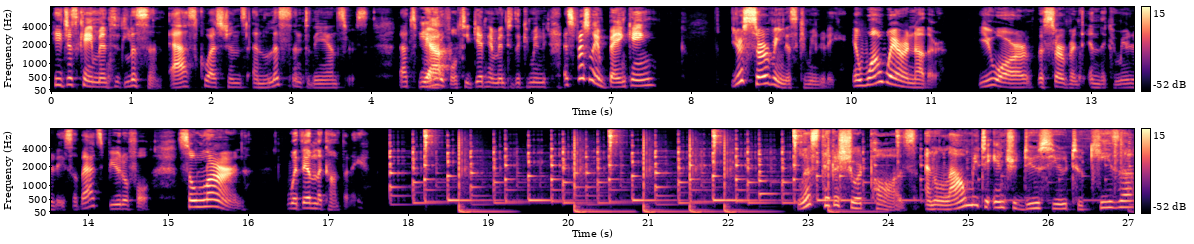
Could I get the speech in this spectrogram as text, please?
he just came in to listen, ask questions, and listen to the answers. That's beautiful yeah. to get him into the community, especially in banking. You're serving this community in one way or another. You are the servant in the community. So that's beautiful. So learn within the company. Let's take a short pause and allow me to introduce you to Kiza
